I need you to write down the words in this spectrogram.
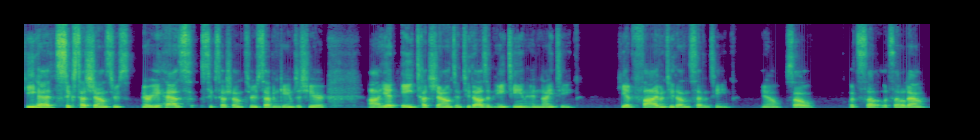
He had six touchdowns through, or he has six touchdowns through seven games this year. Uh, he had eight touchdowns in 2018 and 19. He had five in 2017. You know, so let's let's settle down.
